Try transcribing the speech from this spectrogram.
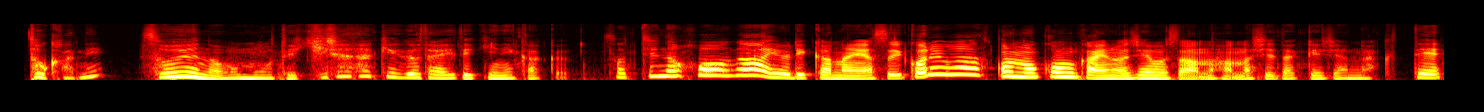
とかね。そういうのをもうできるだけ具体的に書く。そっちの方がより叶いやすい。これはこの今回のジェムさんの話だけじゃなくて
